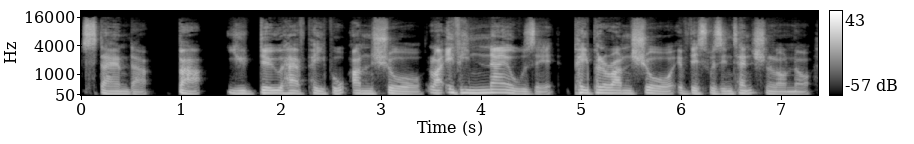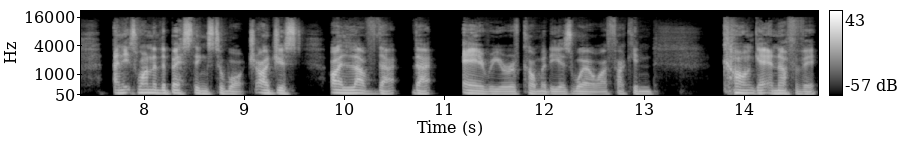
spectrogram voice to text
stand up, but you do have people unsure. Like if he nails it, people are unsure if this was intentional or not. And it's one of the best things to watch. I just I love that that area of comedy as well. I fucking can't get enough of it.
